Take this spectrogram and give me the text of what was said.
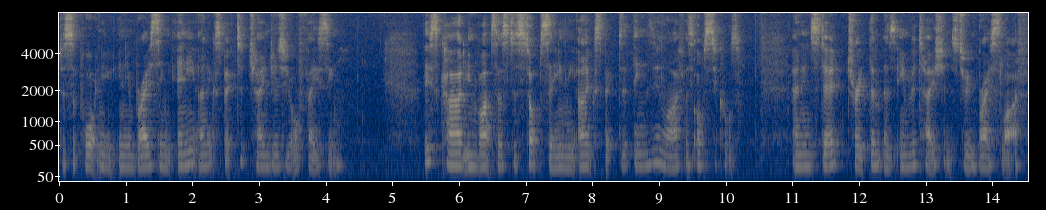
to support you in embracing any unexpected changes you're facing. This card invites us to stop seeing the unexpected things in life as obstacles and instead treat them as invitations to embrace life.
